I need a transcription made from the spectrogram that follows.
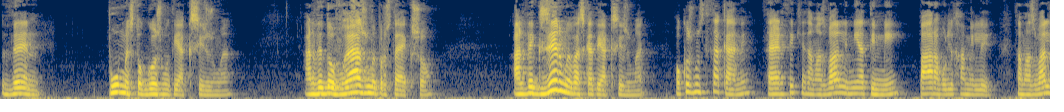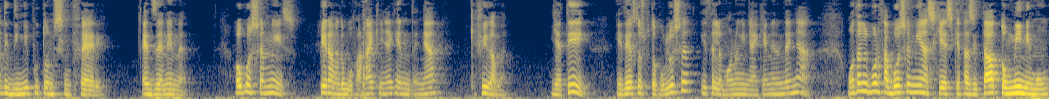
δεν πούμε στον κόσμο τι αξίζουμε, αν δεν το βγάζουμε προς τα έξω, αν δεν ξέρουμε βασικά τι αξίζουμε, ο κόσμος τι θα κάνει, θα έρθει και θα μας βάλει μια τιμή πάρα πολύ χαμηλή. Θα μας βάλει την τιμή που τον συμφέρει. Έτσι δεν είναι; Όπως εμείς Πήραμε το μπουφανάκι 9,99 και φύγαμε. Γιατί; Γιατί αυτός που το πουλούσε ήθελε μόνο 9,99. Όταν λοιπόν θα μπω σε μια σχέση και θα ζητάω το minimum,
